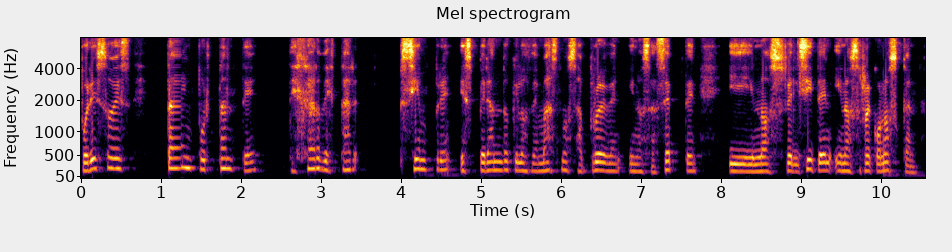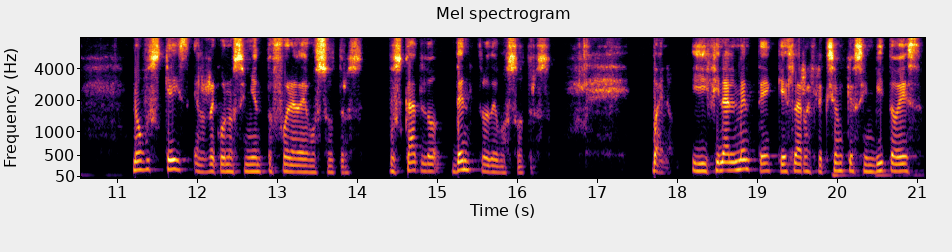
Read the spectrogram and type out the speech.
por eso es tan importante dejar de estar siempre esperando que los demás nos aprueben y nos acepten y nos feliciten y nos reconozcan. No busquéis el reconocimiento fuera de vosotros, buscadlo dentro de vosotros. Bueno, y finalmente, que es la reflexión que os invito, es,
